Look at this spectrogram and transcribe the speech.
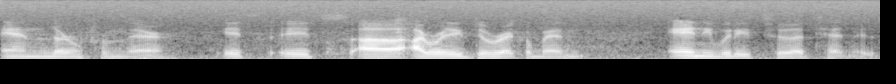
and learn from there. It's it's uh, I really do recommend anybody to attend this.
